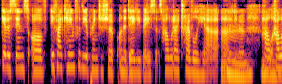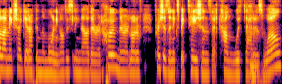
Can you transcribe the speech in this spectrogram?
get a sense of if I came for the apprenticeship on a daily basis, how would I travel here? Uh, you know, how how will I make sure I get up in the morning? Obviously now they're at home, there are a lot of pressures and expectations that come with that as well.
